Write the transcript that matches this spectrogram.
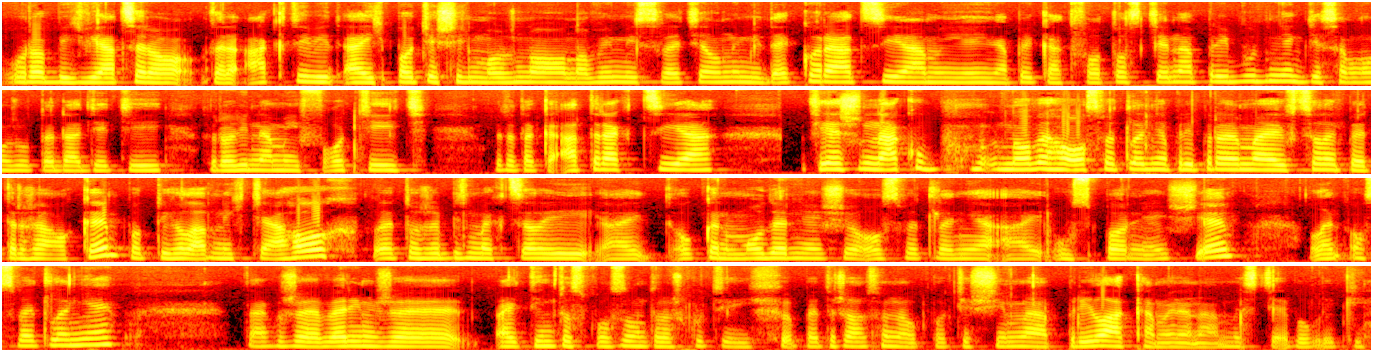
urobiť viacero teda aktivít a ich potešiť možno novými svetelnými dekoráciami, napríklad fotostena príbudne, kde sa môžu teda deti s rodinami fotiť. Je to taká atrakcia. Tiež nákup nového osvetlenia pripravujeme aj v celej Petržalke po tých hlavných ťahoch, pretože by sme chceli aj okrem modernejšieho osvetlenia aj úspornejšie, len osvetlenie. Takže verím, že aj týmto spôsobom trošku tých Petržalčanov potešíme a prilákame na námestie republiky.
